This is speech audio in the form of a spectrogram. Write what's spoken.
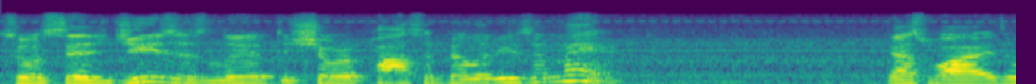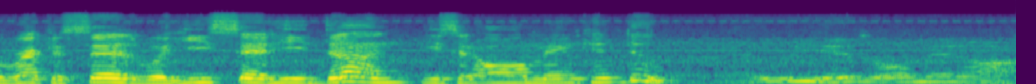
So it says Jesus lived to show the possibilities of man. That's why the record says what he said he done, he said all men can do. Who he is, all men are.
